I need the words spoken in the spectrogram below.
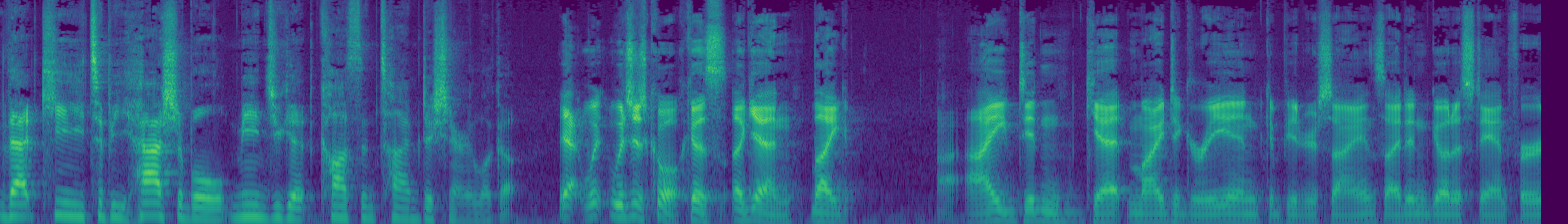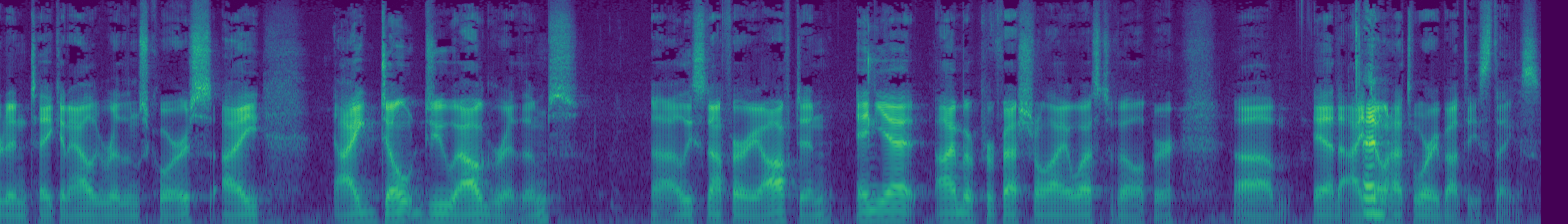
that key to be hashable means you get constant time dictionary lookup. Yeah, which is cool because again, like I didn't get my degree in computer science. I didn't go to Stanford and take an algorithms course. I I don't do algorithms, uh, at least not very often, and yet I'm a professional iOS developer, um, and I don't have to worry about these things.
